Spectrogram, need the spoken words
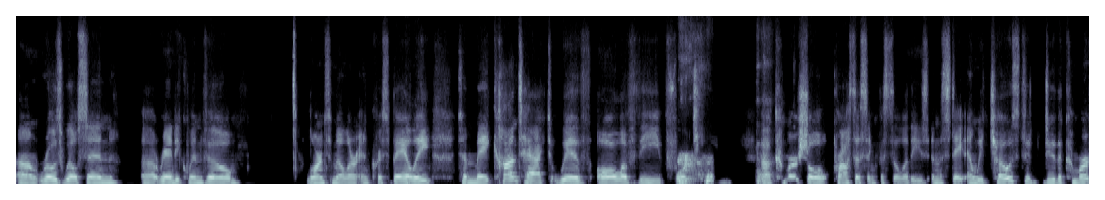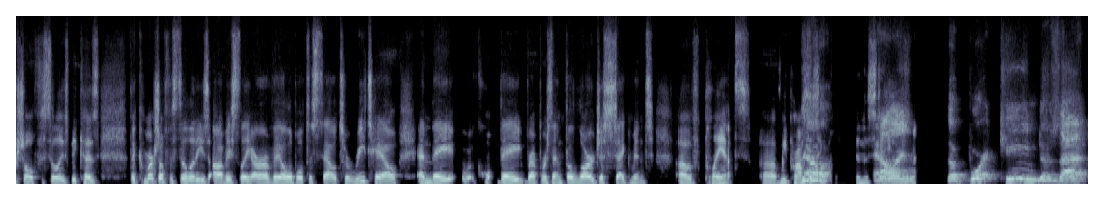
um, Rose Wilson, uh, Randy Quinville, Lawrence Miller and Chris Bailey to make contact with all of the 14 uh, commercial processing facilities in the state. And we chose to do the commercial facilities because the commercial facilities obviously are available to sell to retail and they, they represent the largest segment of plants, uh, meat processing Now, in the state. Ellen, the 14, does that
